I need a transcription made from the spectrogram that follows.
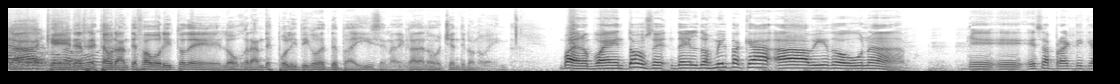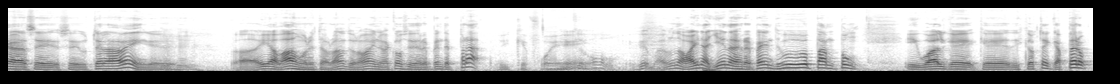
claro, el que Boga era el Boga. restaurante favorito de los grandes políticos de este país en la década de los 80 y los 90. Bueno, pues entonces, del 2000 para acá ha habido una... eh, eh, esa práctica, se, se- ¿usted la ven? Que Ahí abajo, un restaurante, una vaina, una cosa, y de repente, ¡pra! ¿Y qué fue? oh. Una vaina llena de repente, uh, uh, pam, pum. Igual que, que discoteca. Pero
